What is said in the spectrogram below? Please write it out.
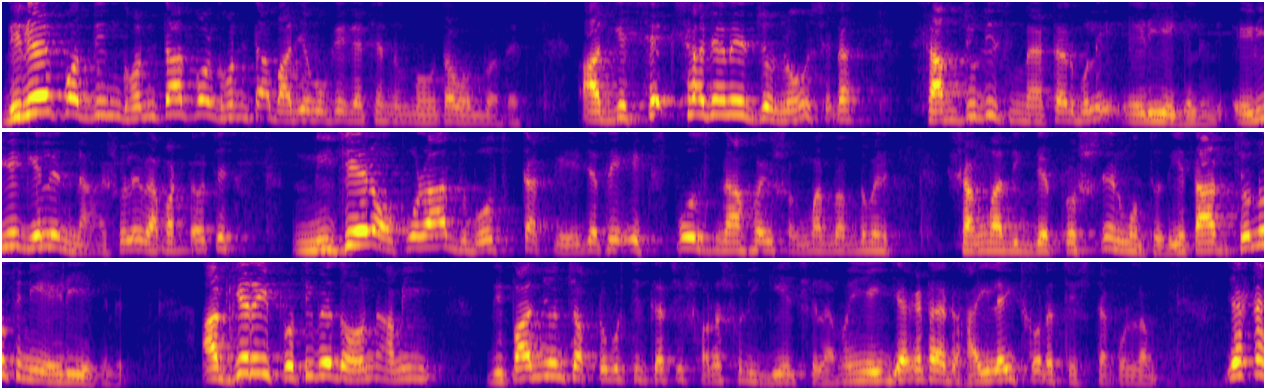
দিনের পর দিন, ঘণ্টার পর ঘণ্টা বাজে বকে গেছেন মমতা বন্দ্যোপাধ্যায়। আজকে শেখ শাহজাহানের জন্য সেটা সাবজুডিস ম্যাটার বলে এড়িয়ে গেলেন। এড়িয়ে গেলেন না। আসলে ব্যাপারটা হচ্ছে নিজের অপরাধ বোধটাকে যাতে এক্সপোজ না হয় সংবাদ মাধ্যমের সাংবাদিকদের প্রশ্নের মধ্য দিয়ে, তার জন্য তিনি এড়িয়ে গেলেন। আজকের এই প্রতিবেদন আমি দীপাঞ্জন চক্রবর্তীর কাছে সরাসরি গিয়েছিলাম। আমি এই জায়গাটা হাইলাইট করার চেষ্টা করলাম। যে একটা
